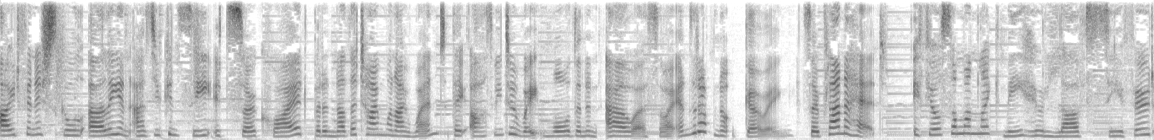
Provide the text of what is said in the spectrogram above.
I'd finished school early and as you can see it's so quiet but another time when I went they asked me to wait more than an hour so I ended up not going. So plan ahead. If you're someone like me who loves seafood,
